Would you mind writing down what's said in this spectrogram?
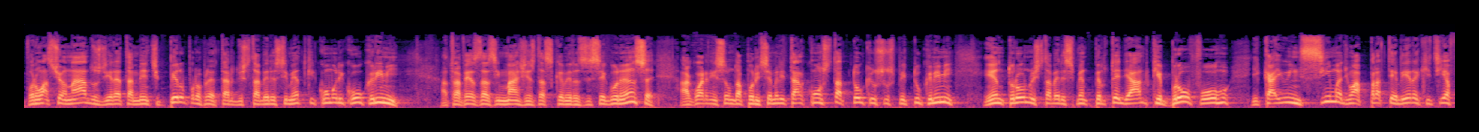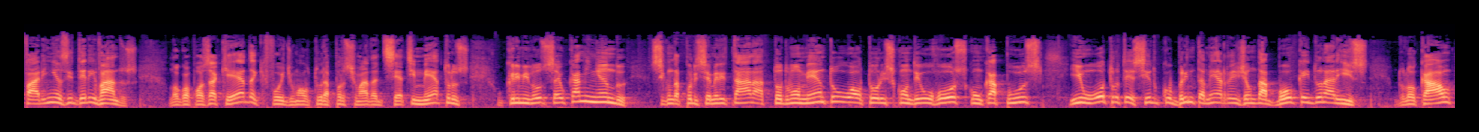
foram acionados diretamente pelo proprietário do estabelecimento que comunicou o crime. Através das imagens das câmeras de segurança, a guarnição da Polícia Militar constatou que o suspeito do crime entrou no estabelecimento pelo telhado, quebrou o forro e caiu em cima de uma prateleira que tinha farinhas e derivados. Logo após a queda, que foi de uma altura aproximada de 7 metros, o criminoso saiu caminhando. Segundo a Polícia Militar, a todo momento o autor escondeu o rosto com um capuz e um outro tecido cobrindo também a região da boca e do nariz. Do local,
